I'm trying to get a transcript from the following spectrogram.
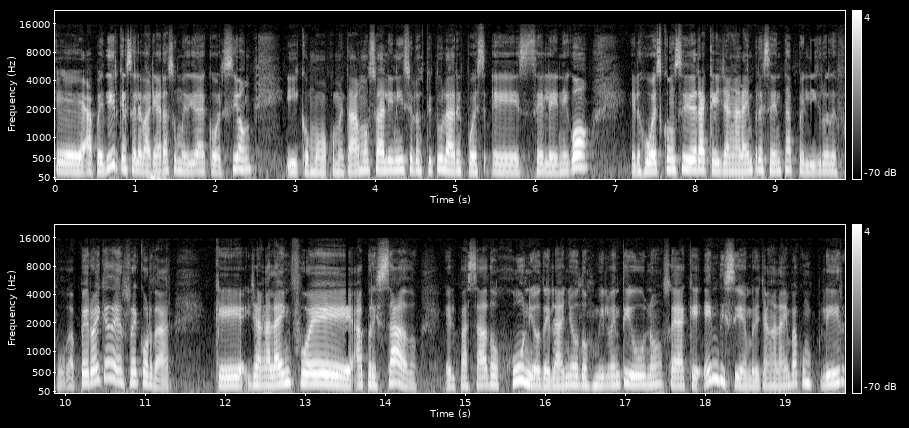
eh, a pedir que se le variara su medida de coerción y como comentábamos al inicio los titulares, pues eh, se le negó. El juez considera que Jean Alain presenta peligro de fuga, pero hay que recordar que Jean Alain fue apresado el pasado junio del año 2021, o sea que en diciembre Jean Alain va a cumplir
